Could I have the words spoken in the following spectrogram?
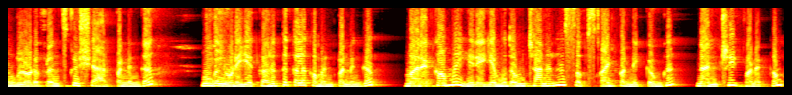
உங்களோட ஃப்ரெண்ட்ஸ்க்கு ஷேர் பண்ணுங்க. உங்களுடைய கருத்துக்களை கமெண்ட் பண்ணுங்க. மறக்காம இறைய முதம் சேனலை சப்ஸ்கிரைப் பண்ணிக்கோங்க. நன்றி வணக்கம்.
